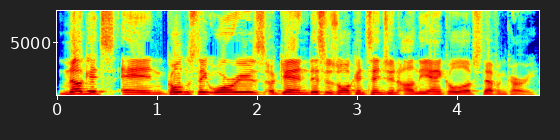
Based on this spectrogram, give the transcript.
Nuggets and Golden State Warriors, again, this is all contingent on the ankle of Stephen Curry.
